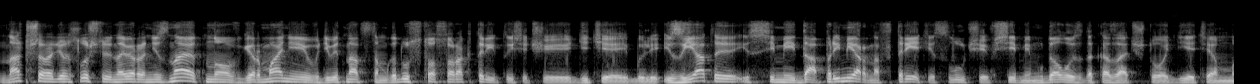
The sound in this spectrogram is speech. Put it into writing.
Наши радиослушатели, наверное, не знают, но в Германии в 2019 году 143 тысячи детей были изъяты из семей. Да, примерно в третий случай всем им удалось доказать, что детям,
